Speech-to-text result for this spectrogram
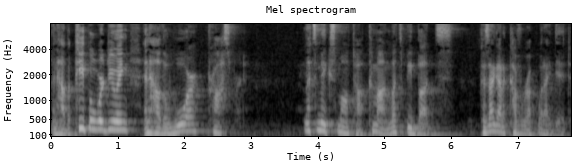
and how the people were doing, and how the war prospered. Let's make small talk. Come on, let's be buds, because I got to cover up what I did.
